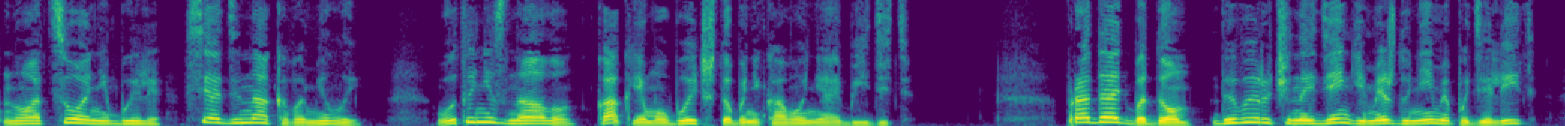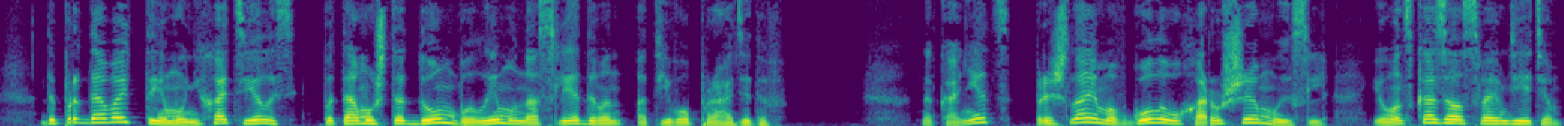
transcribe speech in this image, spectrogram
но отцу они были все одинаково милы. Вот и не знал он, как ему быть, чтобы никого не обидеть. Продать бы дом, да вырученные деньги между ними поделить, да продавать-то ему не хотелось, потому что дом был ему наследован от его прадедов. Наконец, пришла ему в голову хорошая мысль, и он сказал своим детям,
